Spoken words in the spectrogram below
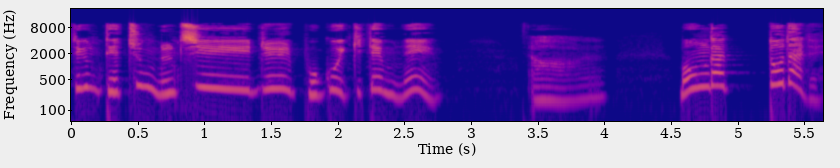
지금 대충 눈치를 보고 있기 때문에 어, 뭔가 또 다른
